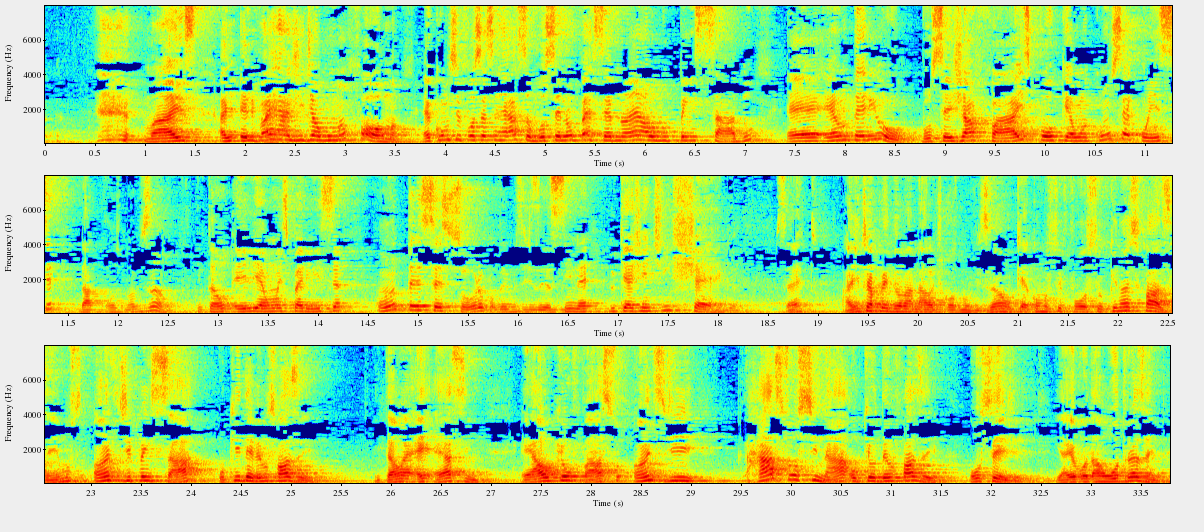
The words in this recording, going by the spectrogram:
Mas ele vai reagir de alguma forma. É como se fosse essa reação. Você não percebe, não é algo pensado, é, é anterior. Você já faz porque é uma consequência da cosmovisão. Então ele é uma experiência antecessora, podemos dizer assim, né, do que a gente enxerga, certo? A gente aprendeu lá na aula de cosmovisão que é como se fosse o que nós fazemos antes de pensar o que devemos fazer. Então é, é assim, é algo que eu faço antes de raciocinar o que eu devo fazer. Ou seja, e aí eu vou dar um outro exemplo.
